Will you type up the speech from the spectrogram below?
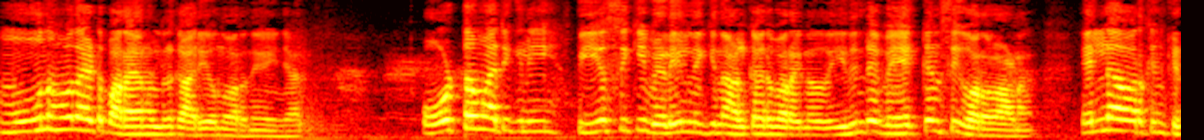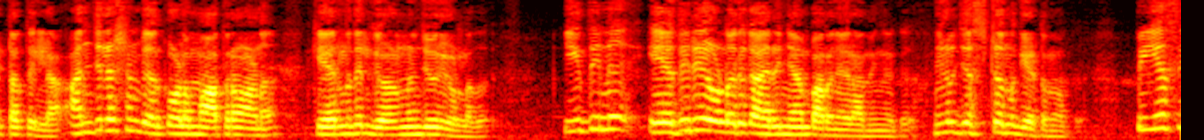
മൂന്നാമതായിട്ട് പറയാനുള്ള ഒരു കാര്യം എന്ന് പറഞ്ഞു കഴിഞ്ഞാൽ ഓട്ടോമാറ്റിക്കലി പി എസ് സിക്ക് വെളിയിൽ നിൽക്കുന്ന ആൾക്കാർ പറയുന്നത് ഇതിന്റെ വേക്കൻസി കുറവാണ്. എല്ലാവർക്കും കിട്ടത്തില്ല. അഞ്ചു ലക്ഷം പേർക്കോളം മാത്രമാണ് കേരളത്തിൽ ഗവൺമെന്റ് ജോലി ഉള്ളത്. ഇതിന് എതിരെയുള്ള ഒരു കാര്യം ഞാൻ പറഞ്ഞുതരാം നിങ്ങൾക്ക്. നിങ്ങൾ ജസ്റ്റ് ഒന്ന് കേട്ട് നോക്ക്. പി എസ് സി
